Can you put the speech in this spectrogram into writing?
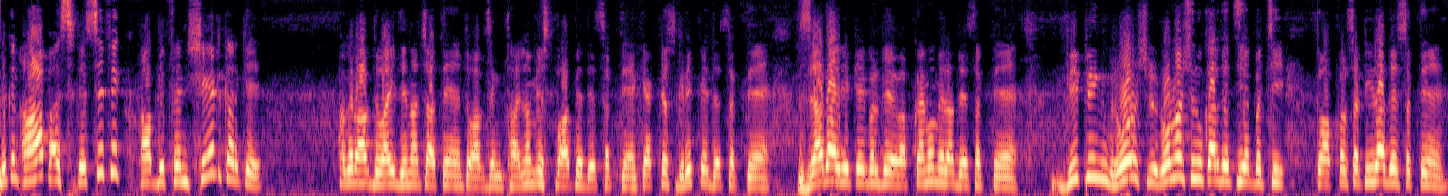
लेकिन आप स्पेसिफिक आप डिफ्रेंशिएट करके अगर आप दवाई देना चाहते हैं तो आप जिंकथाइलम इस बात पे दे सकते हैं, कैक्टस ग्रिप पे दे सकते हैं, ज़्यादा इरिटेबल पे आप कैमोमेला दे सकते हैं। वीपिंग रो रोना शुरू कर देती है बच्ची तो आप पल्सटीला दे सकते हैं।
